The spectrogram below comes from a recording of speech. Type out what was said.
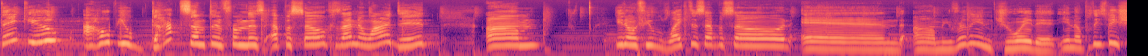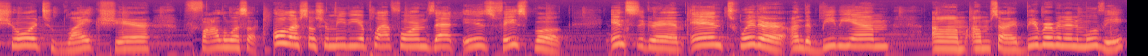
thank you. I hope you got something from this episode because I know I did. Um, you know, if you like this episode and um, you really enjoyed it, you know, please be sure to like, share, follow us on all our social media platforms. That is Facebook, Instagram, and Twitter under BBM. Um, I'm sorry, Beer Bourbon and a Movie.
